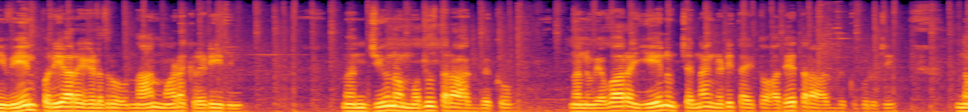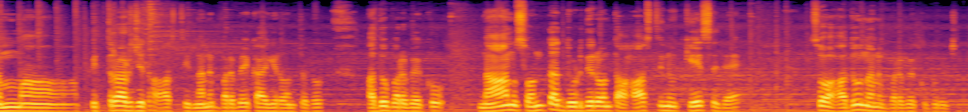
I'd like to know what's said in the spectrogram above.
ನೀವೇನು ಪರಿಹಾರ ಹೇಳಿದ್ರು ನಾನು ಮಾಡೋಕ್ಕೆ ರೆಡಿ ಇದ್ದೀನಿ ನನ್ನ ಜೀವನ ಮೊದಲ ಥರ ಆಗಬೇಕು. ನನ್ನ ವ್ಯವಹಾರ ಏನು ಚೆನ್ನಾಗಿ ನಡೀತಾ ಇತ್ತೋ ಅದೇ ಥರ ಆಗಬೇಕು ಗುರುಜಿ. ನಮ್ಮ ಪಿತ್ರಾರ್ಜಿತ ಆಸ್ತಿ ನನಗೆ ಬರಬೇಕಾಗಿರುವಂಥದ್ದು ಅದು ಬರಬೇಕು. ನಾನು ಸ್ವಂತ ದುಡ್ದಿರೋಂಥ ಆಸ್ತಿನೂ ಕೇಸ್ ಇದೆ. ಸೊ, ಅದು ನನಗೆ ಬರಬೇಕು ಗುರುಜಿ.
